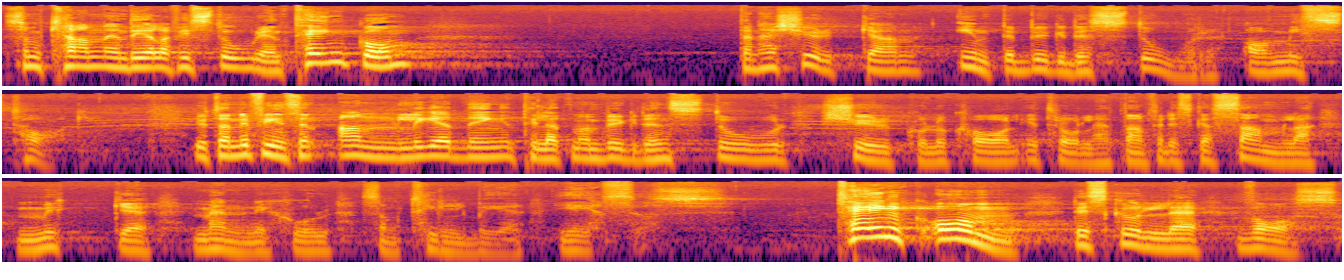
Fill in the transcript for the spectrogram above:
som kan en del av historien. Tänk om den här kyrkan inte byggdes stor av misstag. Utan det finns en anledning till att man byggde en stor kyrkolokal i Trollhättan för det ska samla mycket människor som tillber Jesus. Tänk om det skulle vara så.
